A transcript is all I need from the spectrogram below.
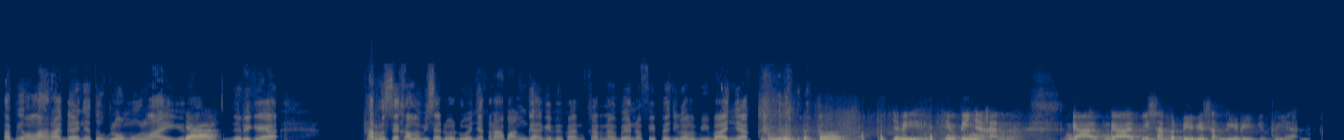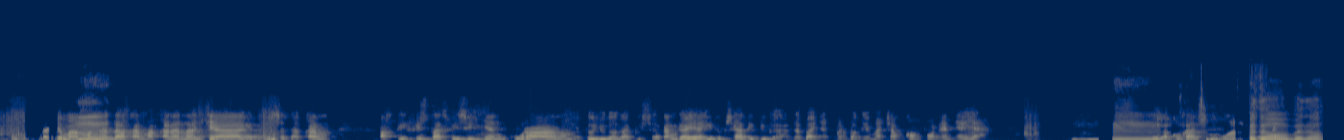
tapi olahraganya tuh belum mulai gitu. Ya. Jadi kayak harusnya kalau bisa dua-duanya kenapa enggak gitu kan? Karena benefitnya juga lebih banyak. Hmm, betul. Jadi intinya kan nggak nggak bisa berdiri sendiri gitu ya. Kita cuma hmm. mengandalkan makanan aja gitu. Sedangkan aktivitas fisiknya yang kurang itu juga nggak bisa. Kan gaya hidup sehat itu juga ada banyak berbagai macam komponennya ya. Hmm. dilakukan semua. Betul betul.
